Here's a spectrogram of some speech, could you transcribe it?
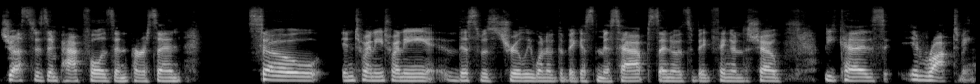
just as impactful as in person. So in 2020, this was truly one of the biggest mishaps. I know it's a big thing on the show because it rocked me.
